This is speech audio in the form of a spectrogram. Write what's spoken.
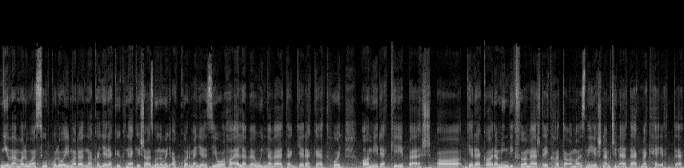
nyilvánvalóan szurkolói maradnak a gyereküknek, és azt gondolom, hogy akkor megy ez jól, ha eleve úgy neveltek gyereket, hogy amire képes a gyerek, arra mindig fölmerték hatalmazni, és nem csinálták meg helyette.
